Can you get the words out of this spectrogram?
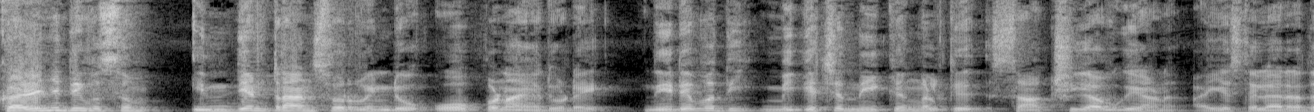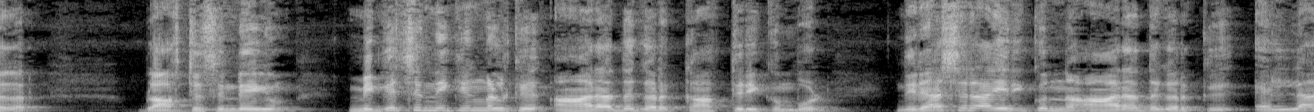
കഴിഞ്ഞ ദിവസം ഇന്ത്യൻ ട്രാൻസ്ഫർ വിൻഡോ ഓപ്പൺ ആയതോടെ നിരവധി മികച്ച നീക്കങ്ങൾക്ക് സാക്ഷിയാവുകയാണ് ഐ എസ് എൽ ആരാധകർ. ബ്ലാസ്റ്റേഴ്സിന്റെയും മികച്ച നീക്കങ്ങൾക്ക് ആരാധകർ കാത്തിരിക്കുമ്പോൾ നിരാശരായിരിക്കുന്ന ആരാധകർക്ക് എല്ലാ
